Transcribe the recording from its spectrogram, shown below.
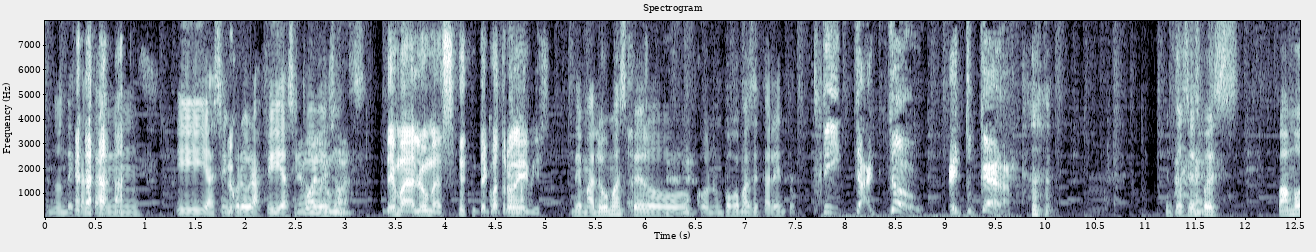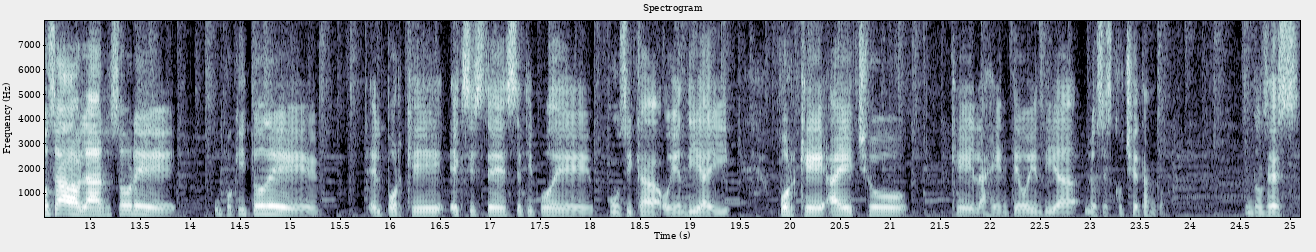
en donde cantan y hacen coreografías y De todo eso, Malumas. De Malumas, de Cuatro De Ma- Babies. de malumas, pero con un poco más de talento. Tic-tac-toe, en tu cara. Entonces, pues vamos a hablar sobre un poquito de el por qué existe este tipo de música hoy en día y por qué ha hecho que la gente hoy en día los escuche tanto. Entonces,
